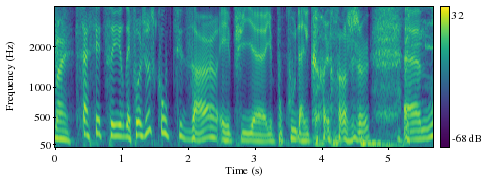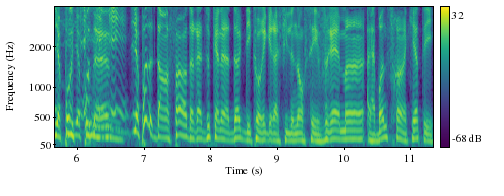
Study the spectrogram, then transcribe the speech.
Ouais. ça s'étire des fois jusqu'aux petites heures et puis euh, il y a beaucoup d'alcool en jeu. Euh, Il y a pas y a pas de il y a pas de danseurs de Radio Canada avec des chorégraphies là. non, c'est vraiment à la bonne franquette et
